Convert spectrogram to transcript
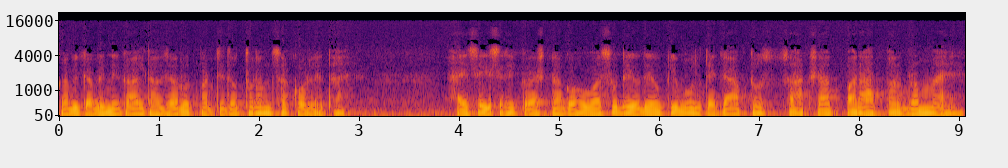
कभी कभी निकालता ज़रूरत पड़ती तो तुरंत सा खोल लेता है। ऐसे ही श्री कृष्ण को वसुदेव देव की बोलते कि आप तो साक्षात परात पर ब्रह्म है,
